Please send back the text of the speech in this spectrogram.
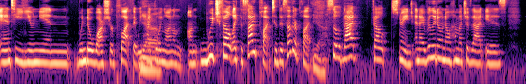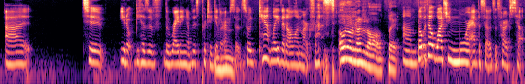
anti-union window washer plot that we had going on, on on which felt like the side plot to this other plot. Yeah. So that felt strange, and I really don't know how much of that is uh, to you know because of the writing of this particular Mm-hmm. episode. So I can't lay that all on Mark Frost. oh no, not at all. But Um, but without watching more episodes, it's hard to tell.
